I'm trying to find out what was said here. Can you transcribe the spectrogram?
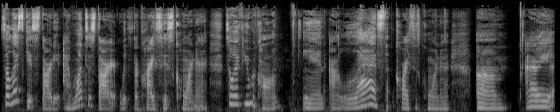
So let's get started. I want to start with the crisis corner. So if you recall, in our last crisis corner, um, I,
